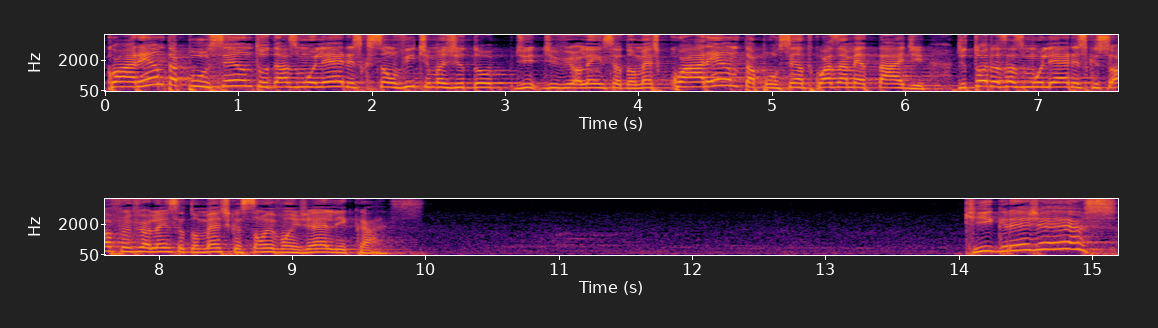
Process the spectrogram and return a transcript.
40% das mulheres que são vítimas de, do, de, de, violência doméstica, 40%, quase a metade de todas as mulheres que sofrem violência doméstica são evangélicas. Que igreja é essa?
